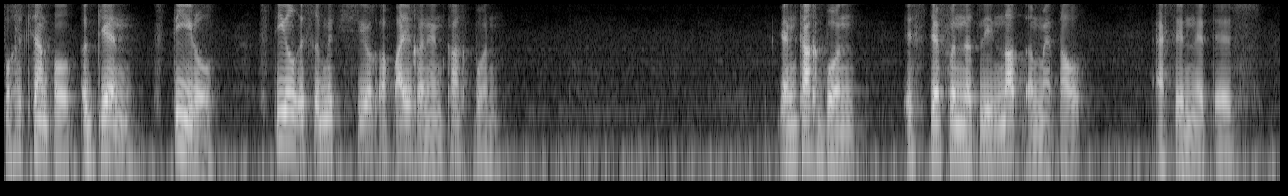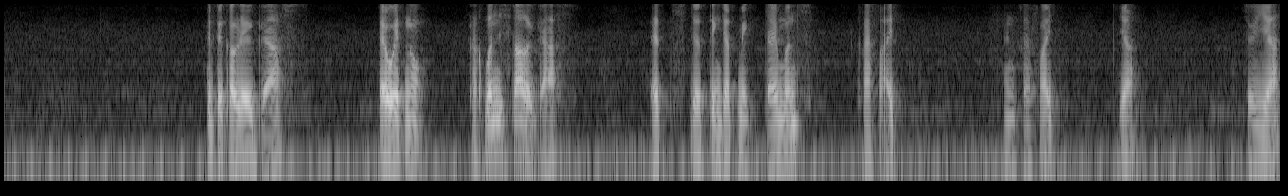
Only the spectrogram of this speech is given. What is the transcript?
For example, again, steel Steel is a mixture of iron and carbon. And carbon is definitely not a metal, as in it is typically a gas. Eh wait, no. Carbon is not a gas. It's the thing that makes diamonds, graphite, and graphite. Yeah. So yeah,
